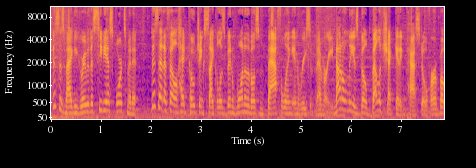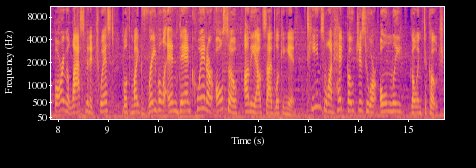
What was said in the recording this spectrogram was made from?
This is Maggie Gray with a CBS Sports Minute. This NFL head coaching cycle has been one of the most baffling in recent memory. Not only is Bill Belichick getting passed over, but barring a last minute twist, both Mike Vrabel and Dan Quinn are also on the outside looking in. Teams want head coaches who are only going to coach.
